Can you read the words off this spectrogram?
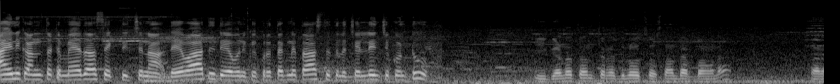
ఆయనకి అంతటి మేధాశక్తి ఇచ్చిన దేవాతి దేవునికి కృతజ్ఞతాస్థితులు చెల్లించుకుంటూ ఈ గణతంత్ర దినోత్సవ సందర్భంగా మన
